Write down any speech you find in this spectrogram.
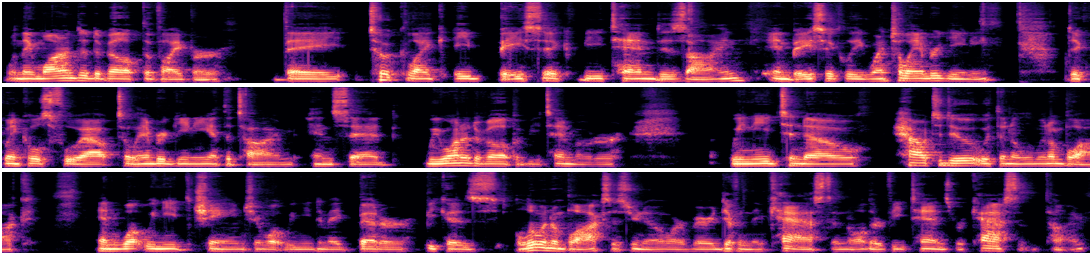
When they wanted to develop the Viper, they took like a basic V10 design and basically went to Lamborghini. Dick Winkles flew out to Lamborghini at the time and said, we want to develop a V10 motor. We need to know how to do it with an aluminum block and what we need to change and what we need to make better because aluminum blocks, as you know, are very different than cast, and all their V10s were cast at the time.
